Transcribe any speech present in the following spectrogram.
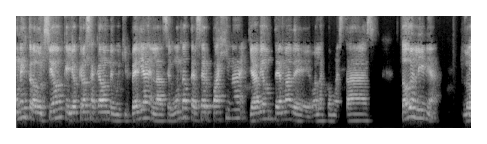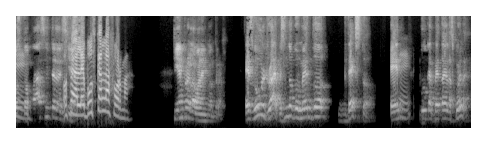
una introducción que yo creo sacaron de Wikipedia. En la segunda, tercera página ya había un tema de hola, ¿cómo estás? Todo en línea. Los papás y te decían. O sea, le buscan la forma siempre la van a encontrar. Es Google Drive, es un documento de texto en tu carpeta de la escuela.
